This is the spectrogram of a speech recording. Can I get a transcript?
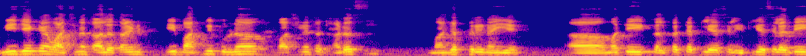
मी जे काय वाचण्यात आलं कारण ही बातमी पूर्ण वाचण्याचं धाडस माझ्यात तरी नाहीये. मग ती कलकत्त्यातली असेल इथली असेल अगदी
